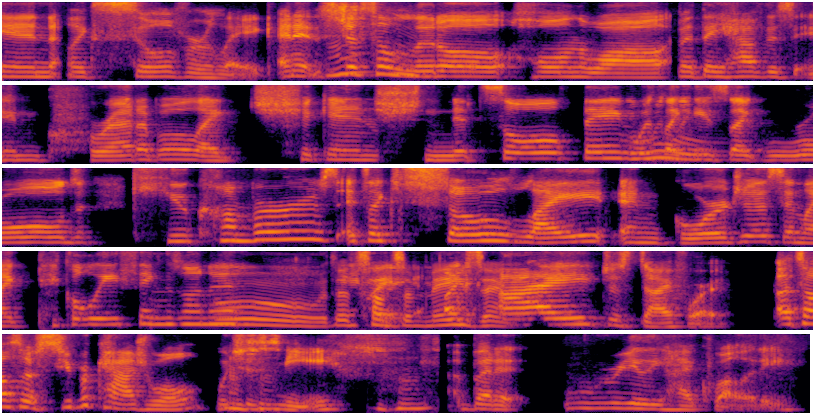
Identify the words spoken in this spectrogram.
in like Silver Lake. And it's just mm-hmm. a mm. little hole in the wall, but they have this incredible like chicken schnitzel thing with Ooh. like these like rolled cucumbers. It's like so light and gorgeous and like pickly things on it. Oh, that anyway, sounds amazing. Like, I just die for it. It's also super casual, which mm-hmm. is me, mm-hmm. but it really high quality.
